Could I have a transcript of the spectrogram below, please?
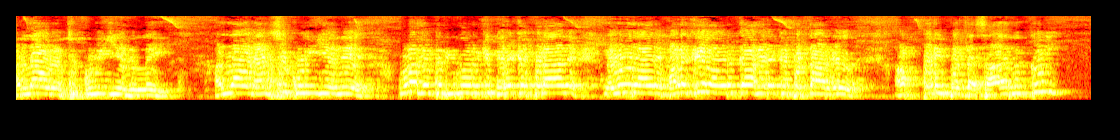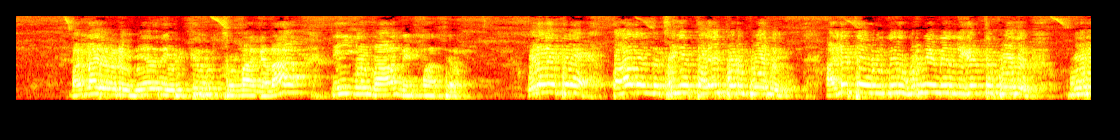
அல்லாவுடைய அரசு குலுங்கியதில்லை. அல்லாவுடைய அரசு குலுங்கியது உலகத்தில் இதுவரைக்கும் இறக்கப்படாத எழுபதாயிரம் மலக்குகள் அவருக்காக இறக்கப்பட்டார்கள். அப்படிப்பட்ட சாதுக்கும் மன்னருடைய வேதனை இருக்குதுன்னு சொன்னாங்கன்னா நீங்களும் நானும் ஏமாத்திரம். உலகத்தில் பாதங்கள் செய்ய தலைப்படும் போது அடுத்தவர்கள் மீது உரிமை மீது நிகழ்த்தும் போது ஒரு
